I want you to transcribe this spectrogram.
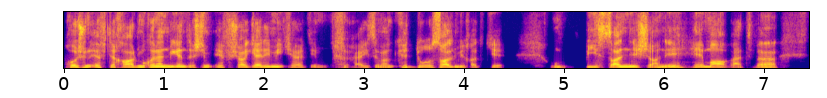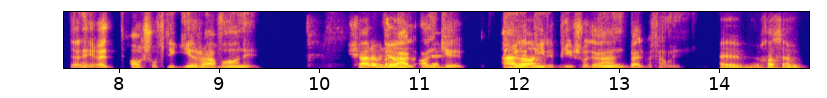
خودشون افتخار می‌کنن میگن داشتیم افشاگری می‌کردیم. عزیز من که دو سال می‌خواد که اون 20 سال نشانه حماقت و در حقیقت آشفتگی روانه. شرم جان الان که پیر الان... پیر پیر شدن بله بفهمید می‌خواستم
